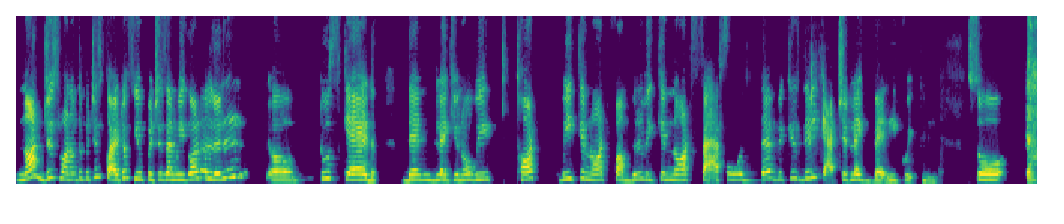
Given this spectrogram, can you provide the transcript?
not just one of the pitches, quite a few pitches. And we got a little uh, too scared. Then, like, you know, we thought we cannot fumble, we cannot faff over there because they'll catch it like very quickly. So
